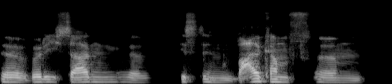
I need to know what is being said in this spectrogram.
äh, würde ich sagen, äh, ist in Wahlkampfthemen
